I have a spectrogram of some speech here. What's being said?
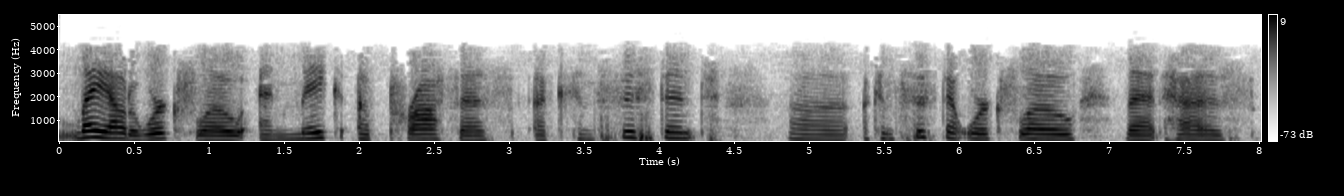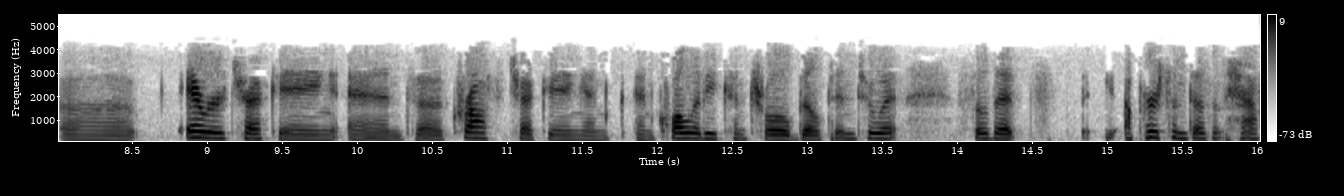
lay out a workflow and make a process a consistent uh, a consistent workflow that has uh, error checking and uh, cross checking and, and quality control built into it so that a person doesn't have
